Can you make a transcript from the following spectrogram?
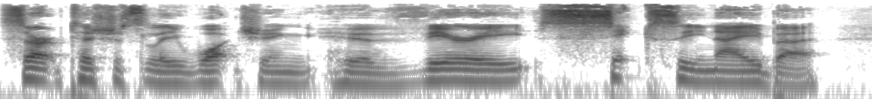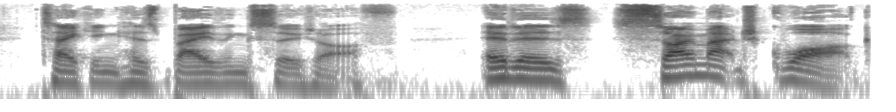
surreptitiously watching her very sexy neighbor taking his bathing suit off. It is so much guac.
